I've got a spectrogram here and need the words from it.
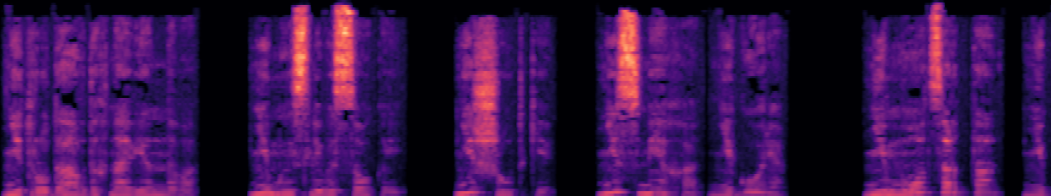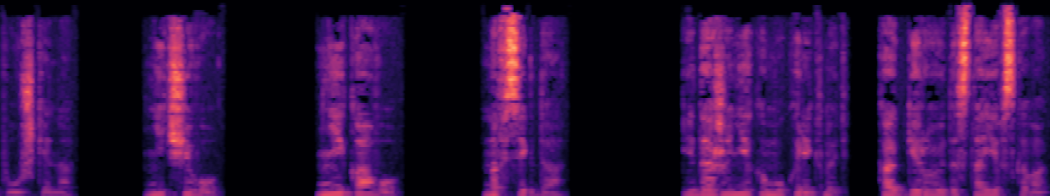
Ни труда вдохновенного, ни мысли высокой, ни шутки, ни смеха, ни горя. Ни Моцарта, ни Пушкина. Ничего. Никого. Навсегда. И даже некому крикнуть, как герою Достоевского,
